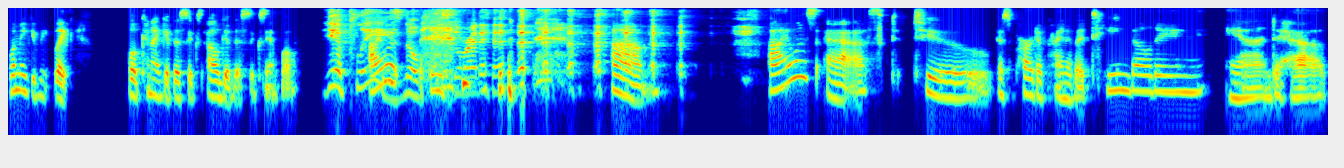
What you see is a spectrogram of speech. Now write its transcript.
let me give me like well can I give this ex- I'll give this example. Yeah please. Was, no please go right ahead. Um I was asked to, as part of kind of a team building and to have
